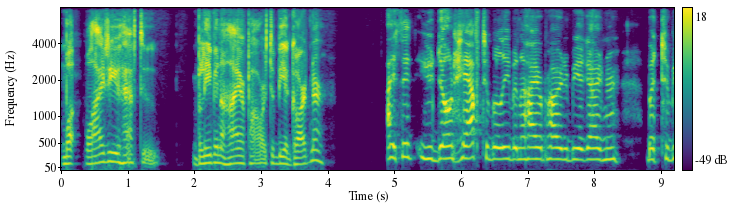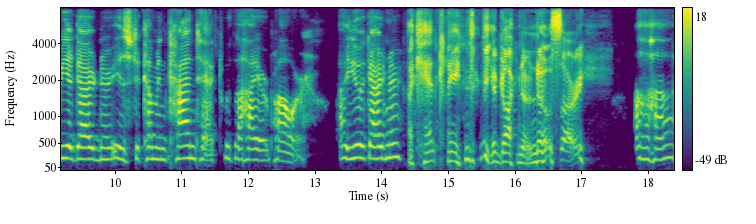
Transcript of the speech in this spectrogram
what? Why do you have to believe in a higher power to be a gardener? I think you don't have to believe in a higher power to be a gardener, but to be a gardener is to come in contact with the higher power. Are you a gardener? I can't claim to be a gardener. No, sorry. Uh huh.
